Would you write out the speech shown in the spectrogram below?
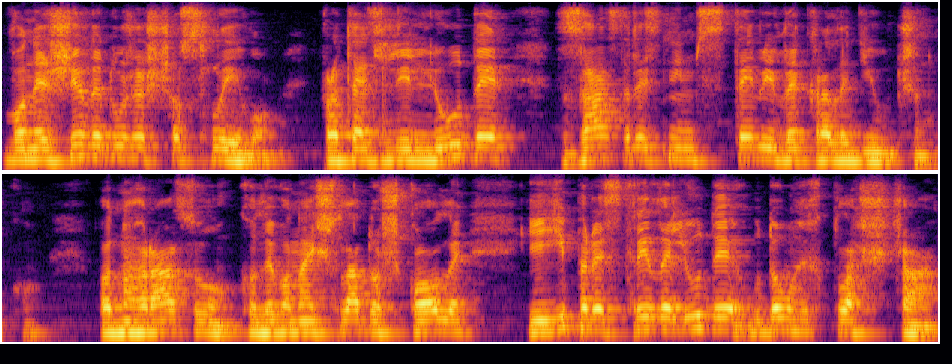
вони жили дуже щасливо, проте злі люди, заздрісні мстиві викрали дівчинку. Одного разу, коли вона йшла до школи, її перестріли люди у довгих плащах,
